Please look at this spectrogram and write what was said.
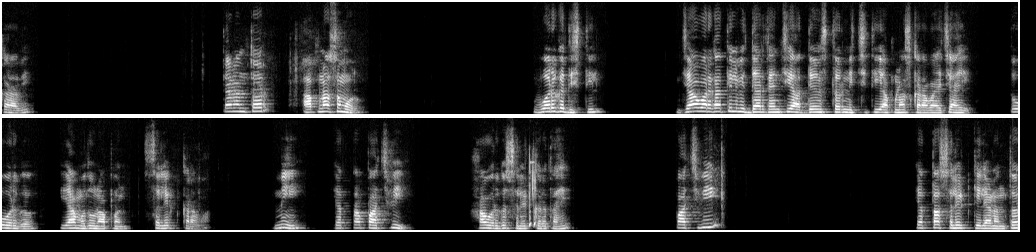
करावे. त्यानंतर आपणासमोर वर्ग दिसतील. ज्या वर्गातील विद्यार्थ्यांची अध्ययन स्तर निश्चिती आपणास करावायची आहे तो वर्ग यामधून आपण सिलेक्ट करावा. मी इयत्ता पाचवी हा वर्ग सिलेक्ट करत आहे. पाचवी इयत्ता सिलेक्ट केल्यानंतर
